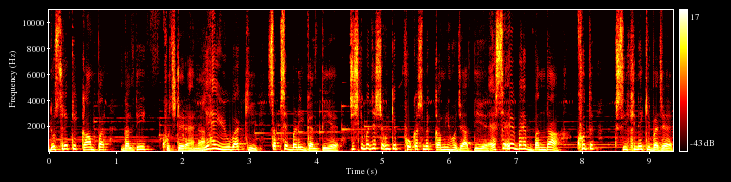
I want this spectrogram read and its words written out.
दूसरे के काम पर गलती खोजते रहना। यह युवा की सबसे बड़ी गलती है, जिसकी वजह से उनके फोकस में कमी हो जाती है। ऐसे में वह बंदा खुद सीखने की बजाय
